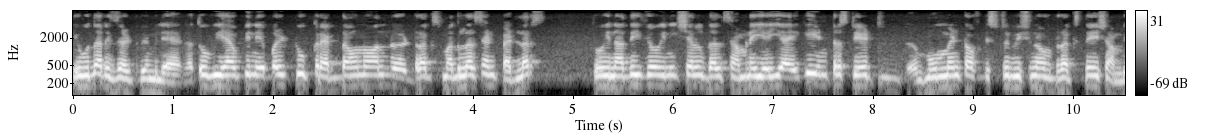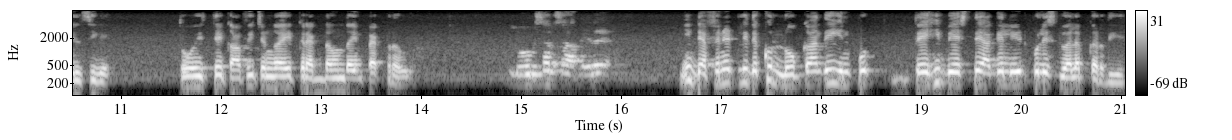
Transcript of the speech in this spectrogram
ਤੇ ਉਹਦਾ ਰਿਜ਼ਲਟ ਵੀ ਮਿਲਿਆ ਹੈਗਾ। ਤੋ we have been able to crack down on drug smugglers and peddlers तो ਦੀ ਜੋ ਇਨੀਸ਼ੀਅਲ ਗੱਲ ਸਾਹਮਣੇ ਯਹੀ ਆਈ ਕਿ interstate movement of distribution of drugs ਤੇ ਸ਼ਾਮਿਲ ਸੀਗੇ। ਤੋ ਇੱਥੇ ਕਾਫੀ ਚੰਗਾ ਇੱਕ ਕ੍ਰੈਕ ਡਾਊਨ ਦਾ ਇੰਪੈਕਟ ਰਹੂਗਾ। ਲੋਕ ਸਰ ਸਾਥ ਦੇ ਰਹੇ। ਨਹੀਂ ਡੈਫੀਨਿਟਲੀ ਦੇਖੋ ਲੋਕਾਂ ਦੀ ਇਨਪੁਟ ਤੇ ਹੀ ਬੇਸ ਤੇ ਅੱਗੇ ਲੀਡ ਪੁਲਿਸ ਡਿਵੈਲਪ ਕਰਦੀ ਹੈ।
